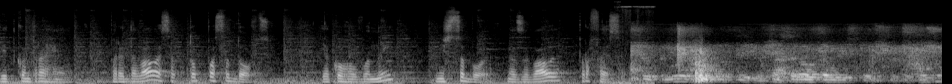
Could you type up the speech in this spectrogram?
від контрагентів, передавалася топ-посадовцю, якого вони між собою називали професором. Я вам там листочки покажу.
